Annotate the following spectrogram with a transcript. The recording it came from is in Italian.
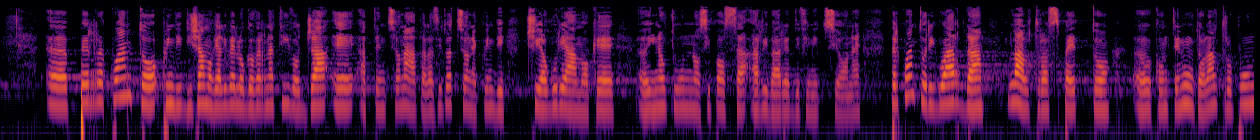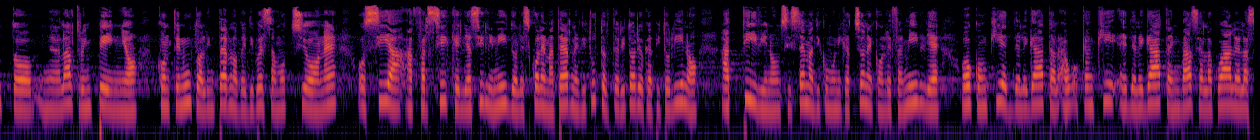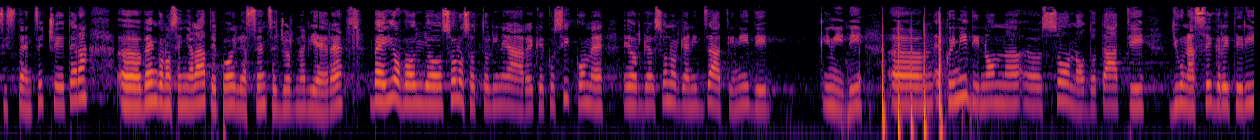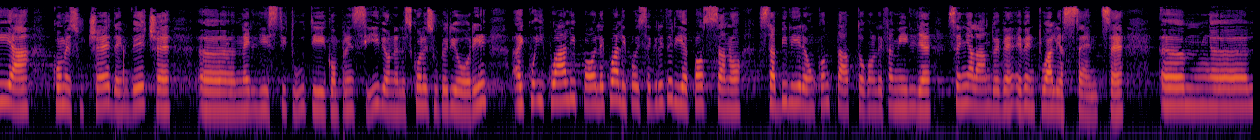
Eh, per quanto, quindi diciamo che a livello governativo già è attenzionata la situazione e quindi ci auguriamo che eh, in autunno si possa arrivare a definizione. Per quanto riguarda l'altro aspetto eh, contenuto, l'altro eh, impegno contenuto all'interno di questa mozione, ossia a far sì che gli asili nido e le scuole materne di tutto il territorio capitolino attivino un sistema di comunicazione con le famiglie o con chi è delegata, con chi è delegata in base alla quale l'assistenza eccetera, eh, vengono segnalate poi le assenze giornaliere, beh io voglio solo sottolineare che così come orga sono organizzati i nidi, i nidi eh, ecco, i nidi non eh, sono dotati di una segreteria come succede invece eh, negli istituti comprensivi o nelle scuole superiori, quali poi, le quali poi segreterie possano stabilire un contatto con le famiglie segnalando ev eventuali assenze. Ehm, eh,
